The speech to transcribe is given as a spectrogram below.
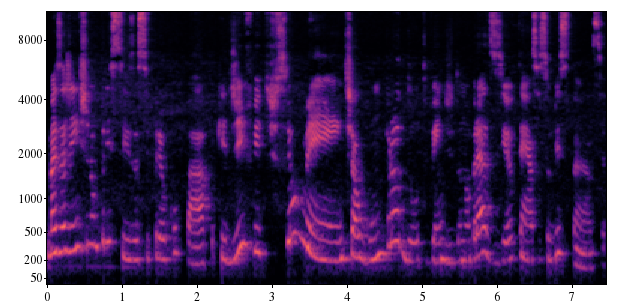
Mas a gente não precisa se preocupar, porque dificilmente algum produto vendido no Brasil tem essa substância.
